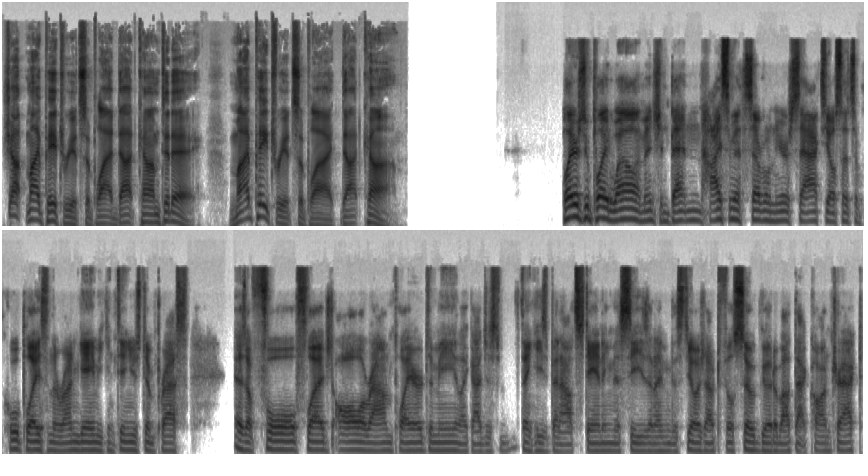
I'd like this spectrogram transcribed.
Shop MyPatriotSupply.com today. MyPatriotSupply.com. Players who played well, I mentioned Benton, Highsmith, several near sacks. He also had some cool plays in the run game. He continues to impress as a full fledged all around player to me. Like, I just think he's been outstanding this season. I think the Steelers have to feel so good about that contract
